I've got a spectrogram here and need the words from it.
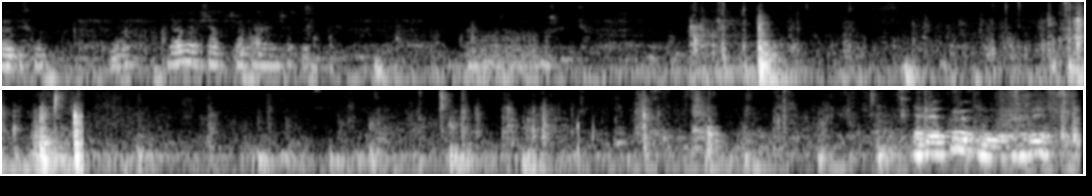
что написано. Да, да, да сейчас все правильно, сейчас будет. Я приоткрою эту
